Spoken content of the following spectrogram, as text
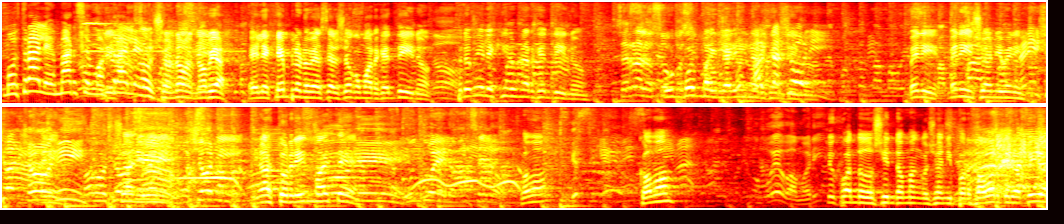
Mostrales, Marce, mostrales. No, yo no, no voy a, el ejemplo no voy a ser yo como argentino. Pero voy a elegir un argentino. Cerrá los Un ojos. buen bailarín argentino. Johnny. Vení, vení, Johnny, vení. Vení, Johnny. Vení. Vamos, Johnny, vení. O Johnny. ¿No es tu ritmo este? Un duelo, Marcelo. ¿Cómo? ¿Cómo? Estoy jugando 200 mangos, Johnny. Por favor, te lo pido.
